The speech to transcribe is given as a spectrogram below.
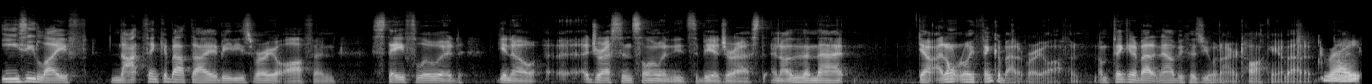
easy life, not think about diabetes very often, stay fluid, you know, address insulin when it needs to be addressed. And other than that, yeah, I don't really think about it very often. I'm thinking about it now because you and I are talking about it right.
